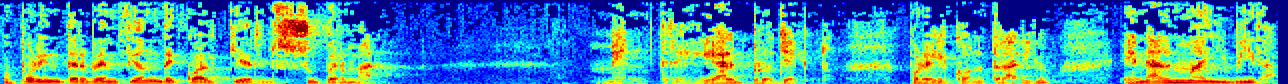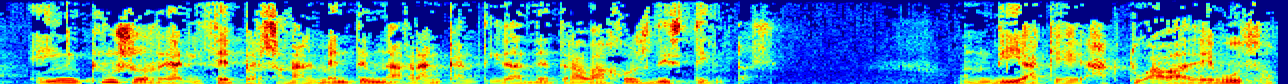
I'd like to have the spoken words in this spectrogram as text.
o por intervención de cualquier Superman. Me entregué al proyecto. Por el contrario, en alma y vida, e incluso realicé personalmente una gran cantidad de trabajos distintos. Un día que actuaba de buzo,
